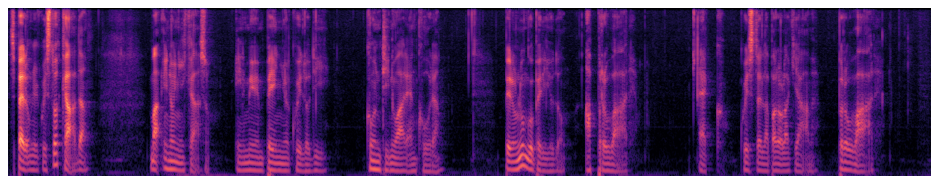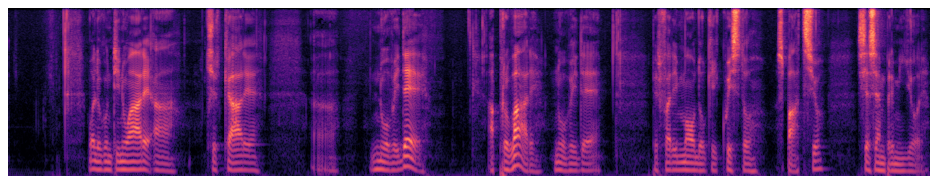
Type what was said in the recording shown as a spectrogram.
Spero che questo accada, ma in ogni caso il mio impegno è quello di continuare ancora per un lungo periodo a provare. Ecco, questa è la parola chiave, provare. Voglio continuare a cercare uh, nuove idee, a provare nuove idee per fare in modo che questo spazio sia sempre migliore.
